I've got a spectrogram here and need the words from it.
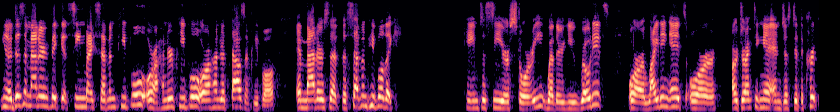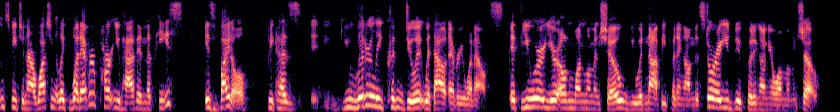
you know, it doesn't matter if it gets seen by seven people or a hundred people or a hundred thousand people. It matters that the seven people that came to see your story, whether you wrote it or are lighting it or are directing it and just did the curtain speech and are watching it, like whatever part you have in the piece is vital because you literally couldn't do it without everyone else. If you were your own one woman show, you would not be putting on this story. You'd be putting on your one woman show.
